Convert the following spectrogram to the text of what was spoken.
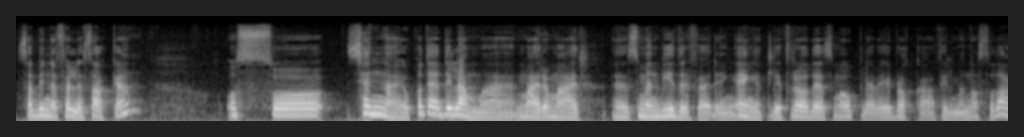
Så jeg begynner å følge saken. Og så kjenner jeg jo på det dilemmaet mer og mer eh, som en videreføring egentlig fra det som jeg opplever i Blokka-filmen også. da,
